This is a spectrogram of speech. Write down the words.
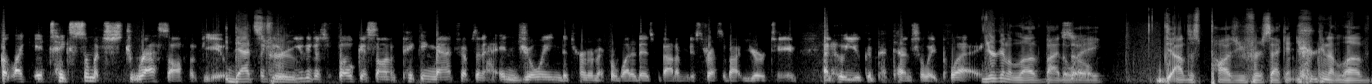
but like it takes so much stress off of you that's like true. You, you can just focus on picking matchups and enjoying the tournament for what it is without having to stress about your team and who you could potentially play. You're gonna love, by the So- way. I'll just pause you for a second. You're gonna love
